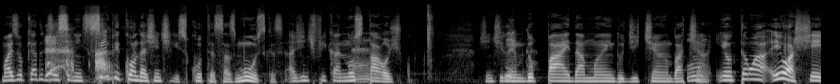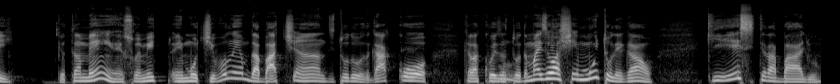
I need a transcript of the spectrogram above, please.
Mas eu quero dizer o seguinte: sempre quando a gente escuta essas músicas, a gente fica nostálgico. A gente lembra do pai, da mãe, do Dichan, Bachan. Hum. Então, eu achei, que eu também eu sou emo- emotivo, eu lembro da Bachan, de tudo, Gakko, aquela Hum. coisa toda. Mas eu achei muito legal que esse trabalho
